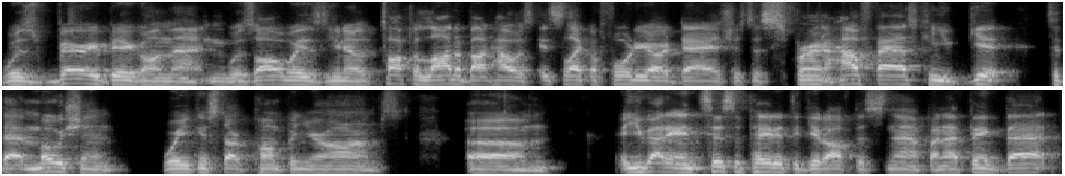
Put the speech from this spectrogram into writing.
was very big on that and was always, you know, talked a lot about how it's, it's like a 40 yard dash, just a sprint. How fast can you get to that motion where you can start pumping your arms? Um, and you got to anticipate it to get off the snap. And I think that.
